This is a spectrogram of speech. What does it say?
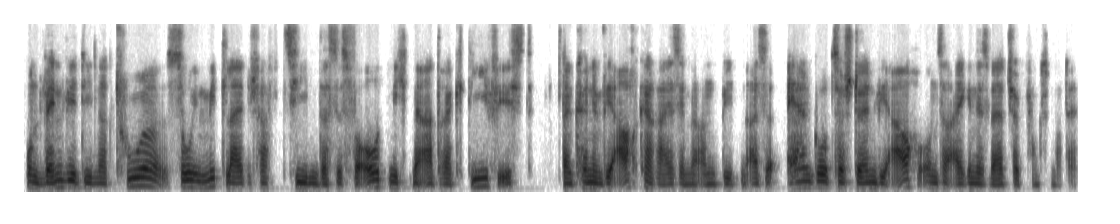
Und wenn wir die Natur so in Mitleidenschaft ziehen, dass es vor Ort nicht mehr attraktiv ist, dann können wir auch keine Reise mehr anbieten. Also ergo zerstören wir auch unser eigenes Wertschöpfungsmodell.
